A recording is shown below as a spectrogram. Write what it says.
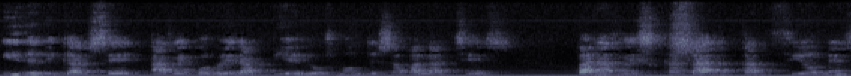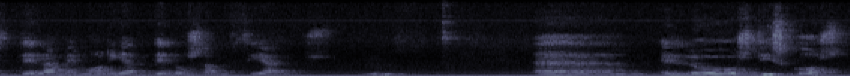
y dedicarse a recorrer a pie los montes Apalaches para rescatar canciones de la memoria de los ancianos. ¿Mm? Eh, en los discos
